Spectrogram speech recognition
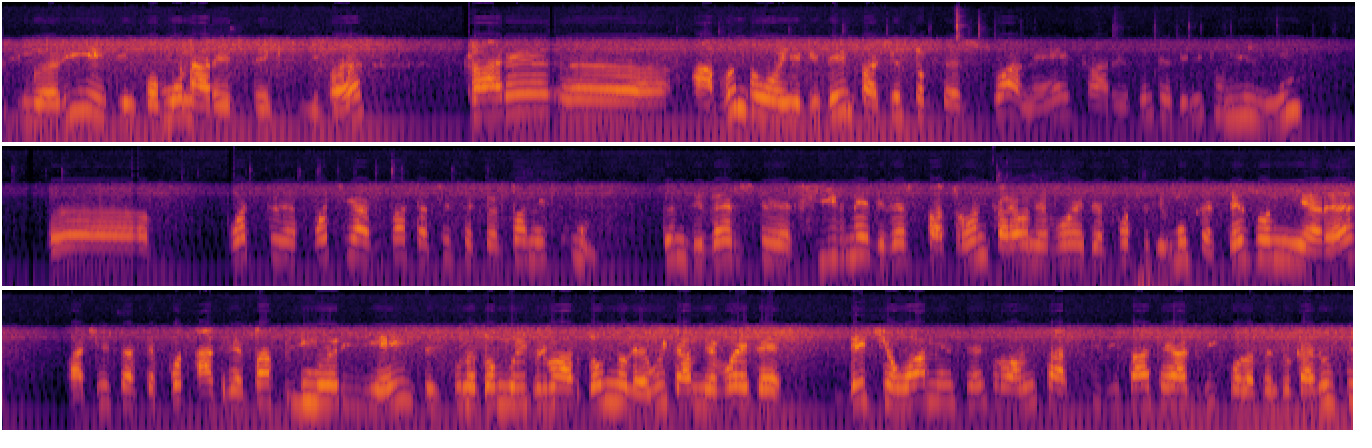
primăriei din comuna respectivă, care, uh, având o evidență acestor persoane care sunt de venitul minim, uh, pot, pot fi ajutate aceste persoane cum? Sunt diverse firme, diverse patroni care au nevoie de forță de muncă sezonieră, aceștia se pot adresa primăriei, să-i spună domnului primar, domnule, uite, am nevoie de 10 oameni pentru o anumită activitate agricolă, pentru care nu știu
